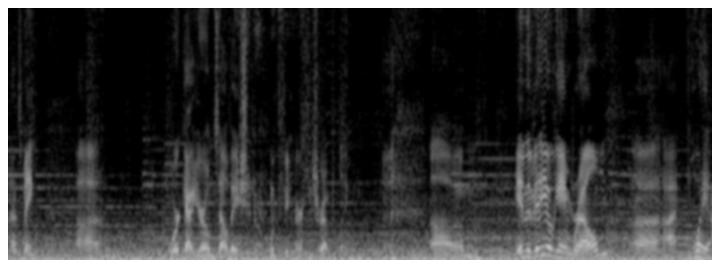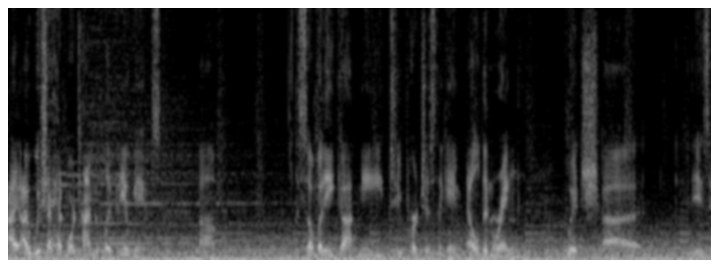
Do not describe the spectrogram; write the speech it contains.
that's me. Uh, work out your own salvation with fear and trembling. Um, in the video game realm, uh, I, boy, I, I, wish I had more time to play video games. Um, somebody got me to purchase the game Elden Ring, which uh, is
